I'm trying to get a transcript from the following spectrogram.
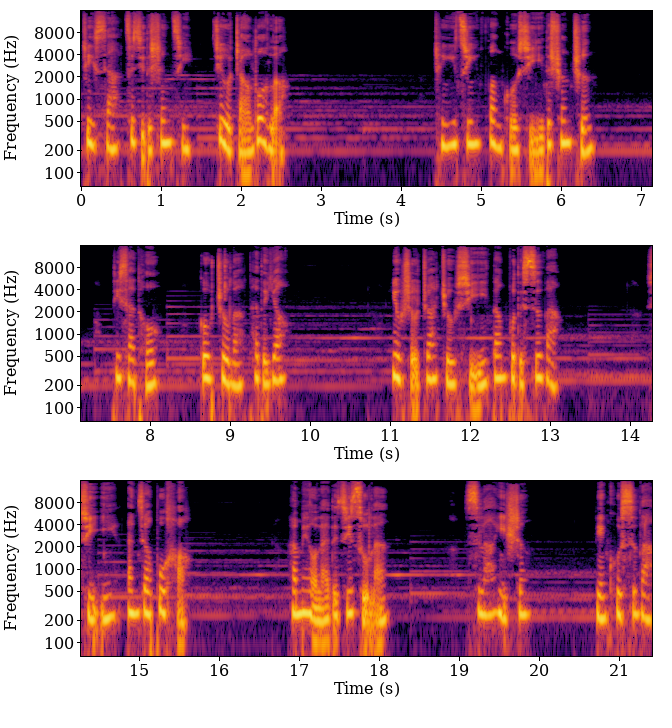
这下自己的生计就有着落了。陈一军放过许怡的双唇，低下头，勾住了她的腰，右手抓住许怡裆部的丝袜。许怡暗叫不好，还没有来得及阻拦，撕拉一声，连裤丝袜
